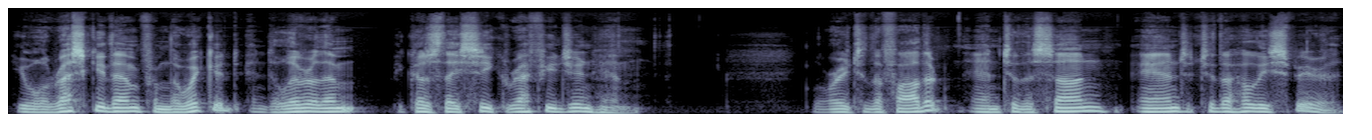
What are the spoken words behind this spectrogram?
He will rescue them from the wicked and deliver them because they seek refuge in him. Glory to the Father, and to the Son, and to the Holy Spirit,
